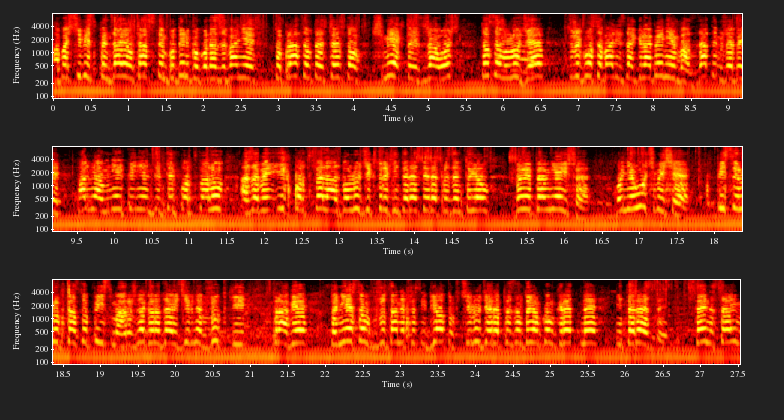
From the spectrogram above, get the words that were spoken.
a właściwie spędzają czas w tym budynku, bo nazywanie to pracą to jest często śmiech, to jest żałość. To są ludzie, którzy głosowali za grabieniem was, za tym, żeby pan miał mniej pieniędzy w tym portfelu, a żeby ich portfele albo ludzi, których interesy reprezentują, były pełniejsze. Bo nie łudźmy się, wpisy lub czasopisma, różnego rodzaju dziwne wrzutki w prawie to nie są wrzucane przez idiotów. Ci ludzie reprezentują konkretne interesy. Ten Sejm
